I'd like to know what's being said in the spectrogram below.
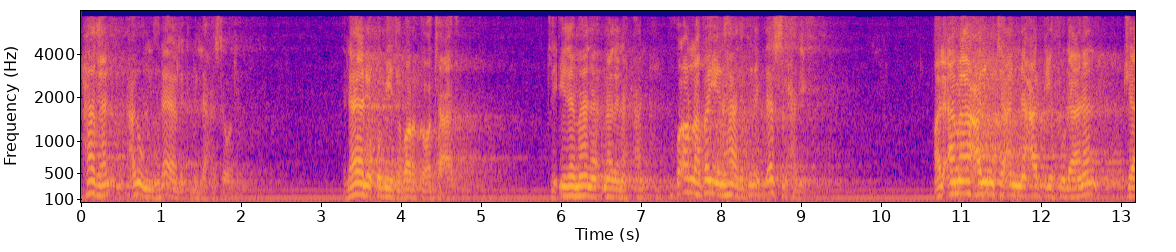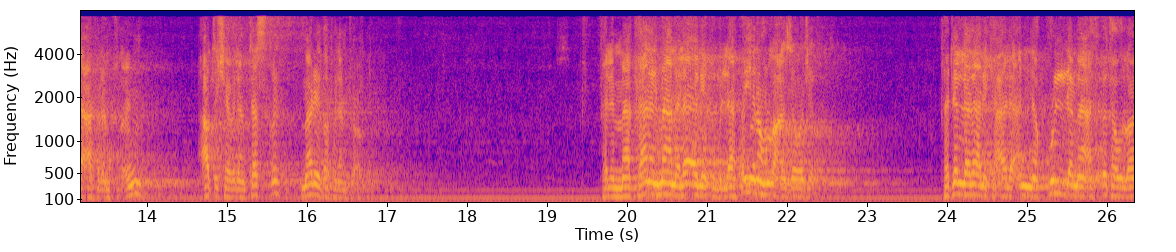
هذا معلوم أنه لا يليق بالله عز وجل. لا يليق به تبارك وتعالى. إذا ما ماذا نفعل؟ يقول الله بين هذا في نفس الحديث. قال أما علمت أن عبدي فلانا جاع فلم تطعمه عطش فلم تسقه مرض فلم تعده فلما كان المعنى لا يليق بالله بينه الله عز وجل. فدل ذلك على أن كل ما أثبته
